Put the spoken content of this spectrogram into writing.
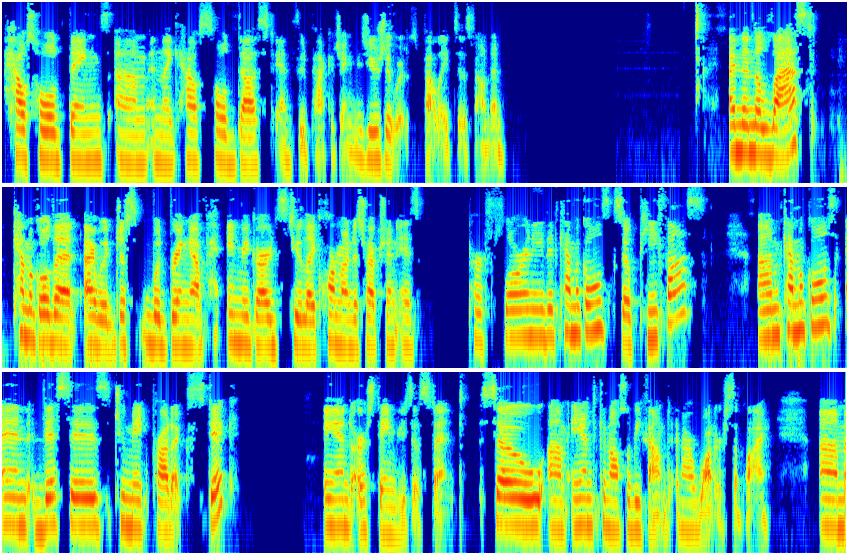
household things um, and like household dust and food packaging is usually where phthalates is found in. And then the last chemical that I would just would bring up in regards to like hormone disruption is perfluorinated chemicals, so PFAS um, chemicals, and this is to make products stick and are stain resistant. So um, and can also be found in our water supply. Um,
